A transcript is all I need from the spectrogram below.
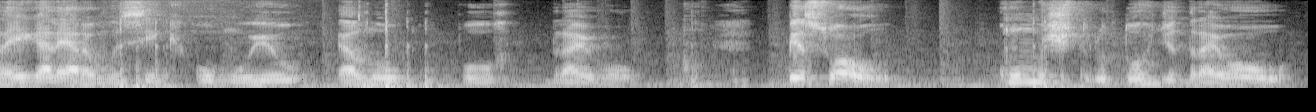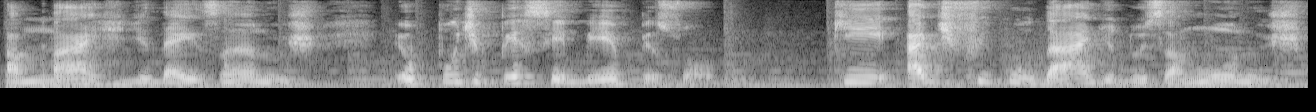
Fala aí galera, você que como eu é louco por drywall. Pessoal, como instrutor de drywall há mais de 10 anos, eu pude perceber, pessoal, que a dificuldade dos alunos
